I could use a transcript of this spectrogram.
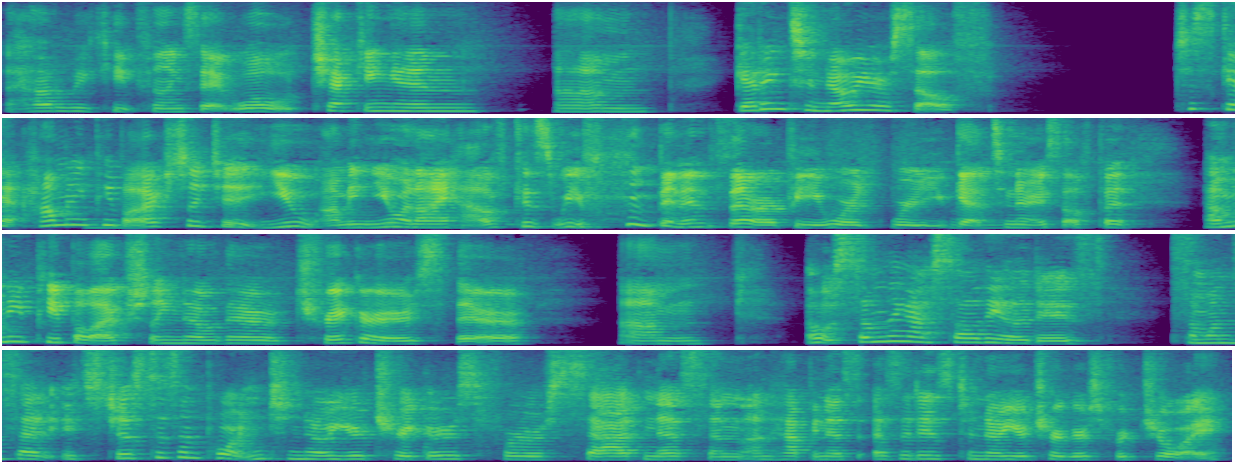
How do we keep feeling safe? Well, checking in, um, getting to know yourself. Just get how many people actually do you? I mean, you and I have because we've been in therapy where where you get to know yourself. But how many people actually know their triggers? Their um, oh, something I saw the other day is someone said it's just as important to know your triggers for sadness and unhappiness as it is to know your triggers for joy.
